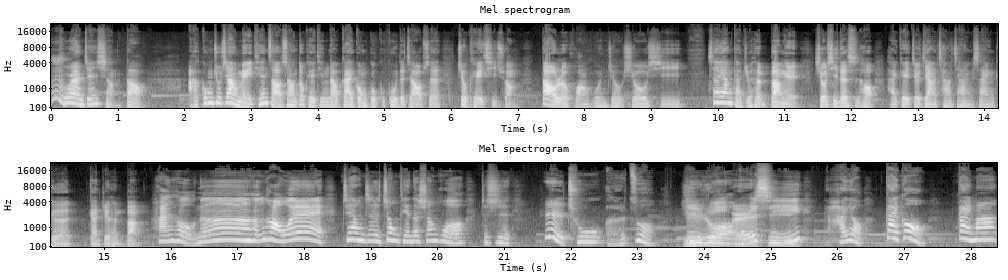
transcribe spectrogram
嗯突然间想到，阿公就这样每天早上都可以听到盖贡咕咕咕的叫声，就可以起床，到了黄昏就休息，这样感觉很棒哎。休息的时候还可以就这样唱唱山歌，感觉很棒。憨厚呢，很好哎，这样子种田的生活就是日出而作，日落而息息，还有盖贡、盖妈、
